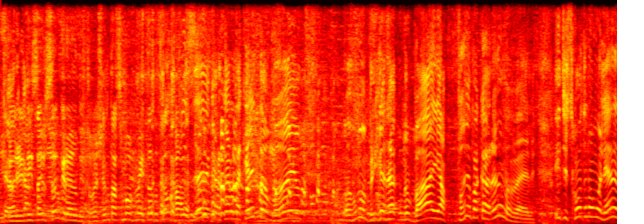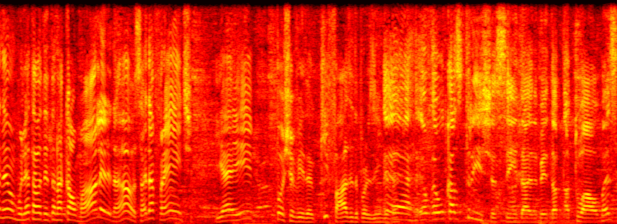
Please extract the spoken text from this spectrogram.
E teórica- jeito ele saiu sangrando, então acho que não tá se movimentando tão rápido. Pois é, cara, o cara daquele tamanho, arruma briga na- no bar e apanha pra caramba, velho. E desconta na mulher, né? Uma mulher tava tentando acalmá-lo, ele, não, sai da frente. E aí, poxa vida, que fase do Porzingis, né? É, é, é um caso triste, assim, da, da atual, mas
